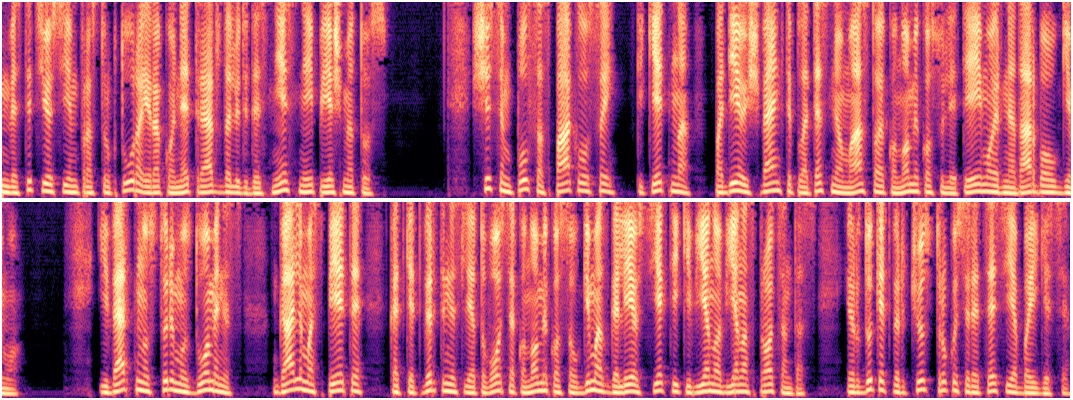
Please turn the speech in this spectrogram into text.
Investicijos į infrastruktūrą yra ko net trečdaliu didesnės nei prieš metus. Šis impulsas paklausai, tikėtina, padėjo išvengti platesnio masto ekonomikos sulėtėjimo ir nedarbo augimo. Įvertinus turimus duomenis, galima spėti, kad ketvirtinis Lietuvos ekonomikos augimas galėjo siekti iki 1,1 procentas ir du ketvirčius trukusi recesija baigėsi.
